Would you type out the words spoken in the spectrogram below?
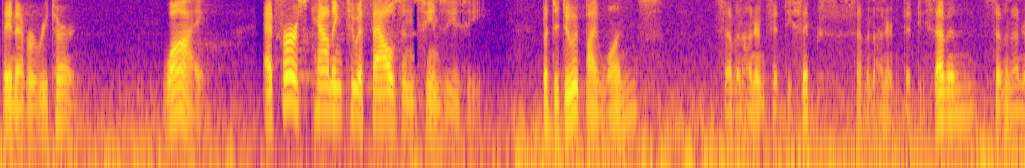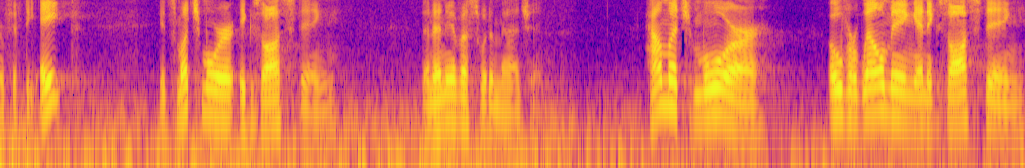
They never return. Why? At first, counting to a thousand seems easy. But to do it by ones, 756, 757, 758, it's much more exhausting than any of us would imagine. How much more overwhelming and exhausting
